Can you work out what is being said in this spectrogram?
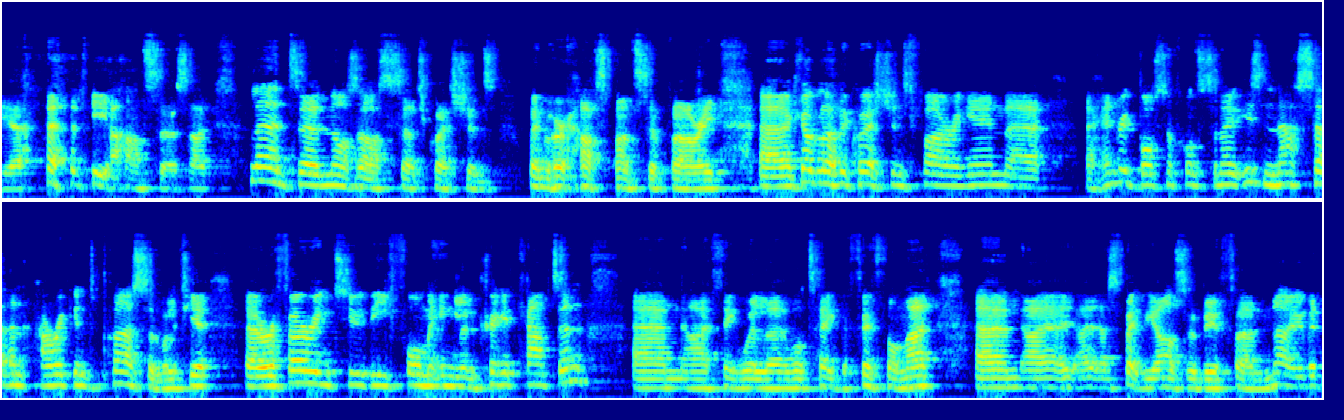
the, uh, the answer. So I've learned to not ask such questions when we're out on safari. Uh, a couple of other questions firing in. Uh, uh, Hendrik Boshoff wants to know, is Nasser an arrogant person? Well, if you're uh, referring to the former England cricket captain, and um, I think we'll uh, we'll take the fifth on that. And I, I, expect the answer would be a firm no. But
